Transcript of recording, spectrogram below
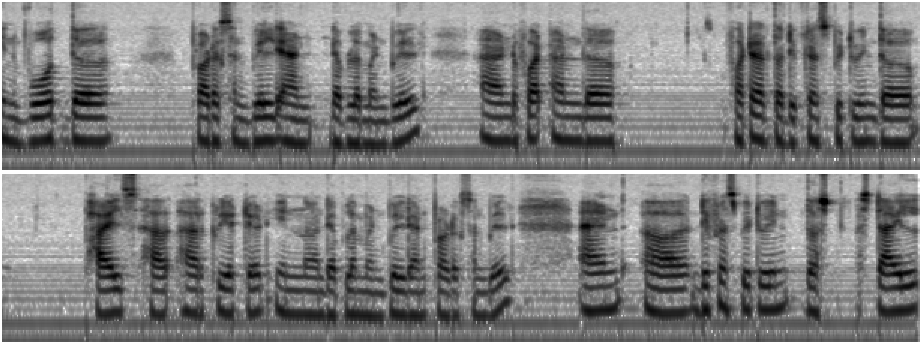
in both the production build and development build. And what and the what are the difference between the files are created in uh, development build and production build? And uh, difference between the st style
